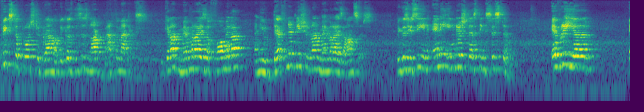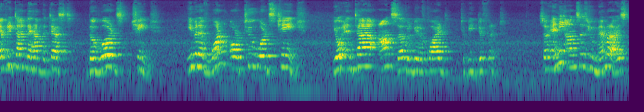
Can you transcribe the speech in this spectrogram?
fixed approach to grammar because this is not mathematics. You cannot memorize a formula and you definitely should not memorize answers. Because you see, in any English testing system, every year, every time they have the test, the words change. Even if one or two words change, your entire answer will be required to be different. So any answers you memorize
